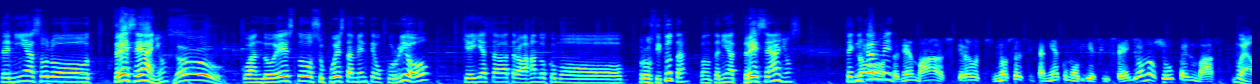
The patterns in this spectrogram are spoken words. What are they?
tenía solo 13 años, No. cuando esto supuestamente ocurrió, que ella estaba trabajando como prostituta, cuando tenía 13 años, técnicamente... No, tenía más, creo, no sé si tenía como 16, yo no supe más Well,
